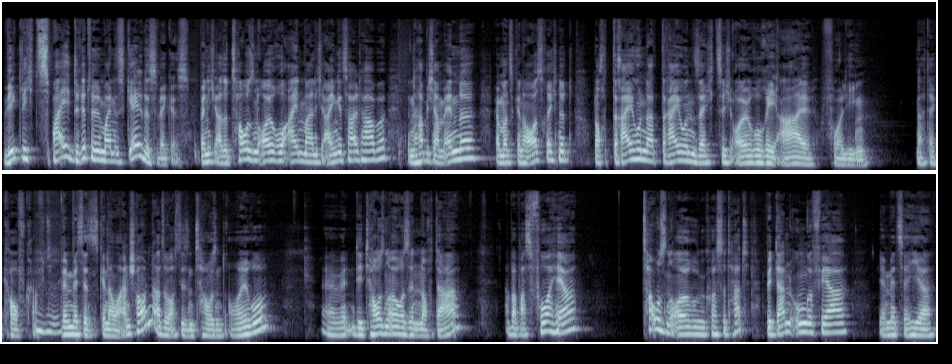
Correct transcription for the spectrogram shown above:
wirklich zwei Drittel meines Geldes weg ist. Wenn ich also 1000 Euro einmalig eingezahlt habe, dann habe ich am Ende, wenn man es genau ausrechnet, noch 363 Euro real vorliegen nach der Kaufkraft. Mhm. Wenn wir es jetzt genauer anschauen, also aus diesen 1000 Euro, äh, die 1000 Euro sind noch da, aber was vorher 1000 Euro gekostet hat, wird dann ungefähr, wir haben jetzt ja hier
